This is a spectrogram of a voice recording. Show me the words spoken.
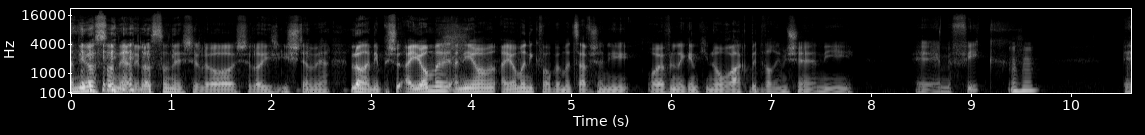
אני לא שונא, אני לא שונא, שלא, שלא ישתמע. לא, אני פשוט, היום, אני, היום, היום אני כבר במצב שאני אוהב לנגן כינור רק בדברים שאני אה, מפיק. מהמם. אה,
